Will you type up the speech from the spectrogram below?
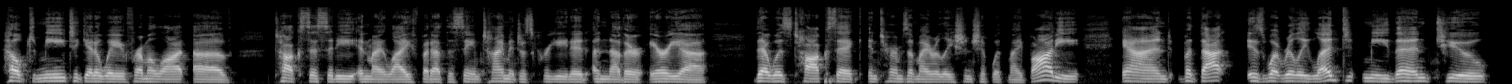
helped me to get away from a lot of toxicity in my life. But at the same time, it just created another area that was toxic in terms of my relationship with my body. And, but that is what really led me then to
